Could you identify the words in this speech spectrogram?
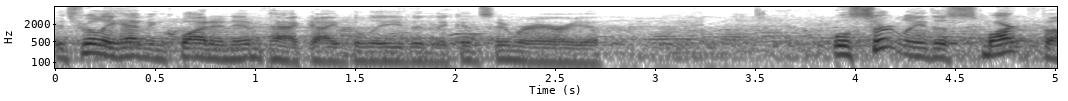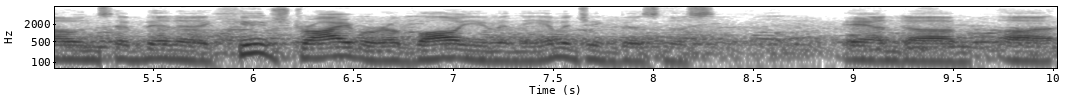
it's really having quite an impact, I believe, in the consumer area. Well, certainly the smartphones have been a huge driver of volume in the imaging business. And um, uh,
